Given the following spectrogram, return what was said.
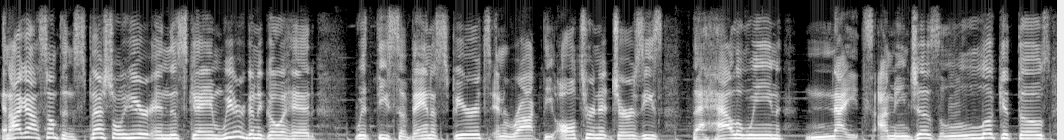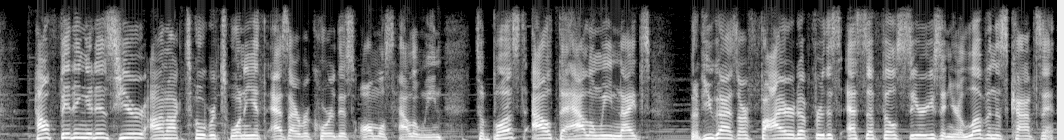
And I got something special here in this game. We are gonna go ahead with the Savannah Spirits and rock the alternate jerseys, the Halloween Knights. I mean, just look at those How fitting it is here on October 20th as I record this almost Halloween to bust out the Halloween Knights. But if you guys are fired up for this SFL series and you're loving this content,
